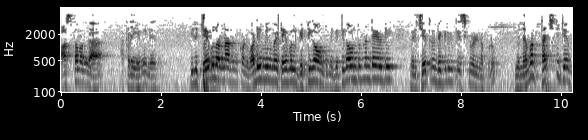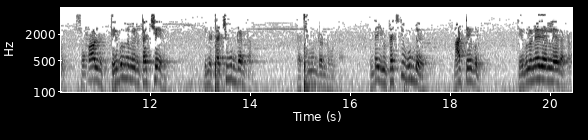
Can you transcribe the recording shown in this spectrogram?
వాస్తవంగా అక్కడ ఏమీ లేదు. ఇది టేబుల్ అన్నారనుకోండి. What you mean by table గట్టిగా ఉంటుంది. గట్టిగా ఉంటుందంటే ఏమిటి? మీరు చేతుల దగ్గరికి తీసుకువెళ్ళినప్పుడు you never touch the table so called టేబుల్ని మీరు టచ్ చేయరు. దీన్ని టచ్ వుడ్ అంటారు. టచ్ వుడ్ అంటూ ఉంటారు. అంటే you touch the wood not table table అనేది ఏం లేదు అక్కడ.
